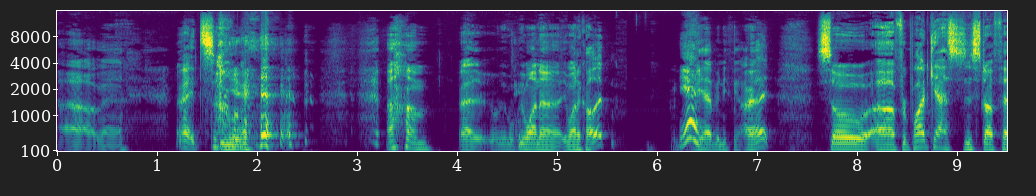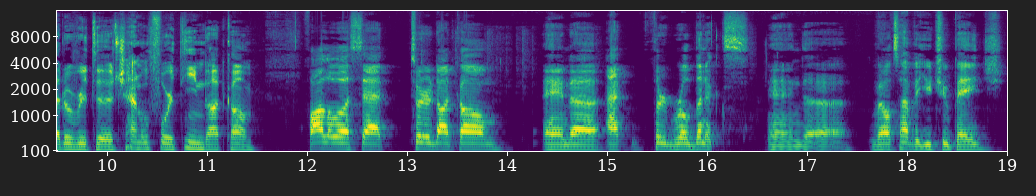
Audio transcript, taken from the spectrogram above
oh man. Right. So Yeah. um, uh, we, we wanna you wanna call it? yeah. Do you have anything? All right. So uh, for podcasts and stuff, head over to channel14.com. follow us at twitter.com and uh, at Third World Linux. And uh, we also have a YouTube page.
